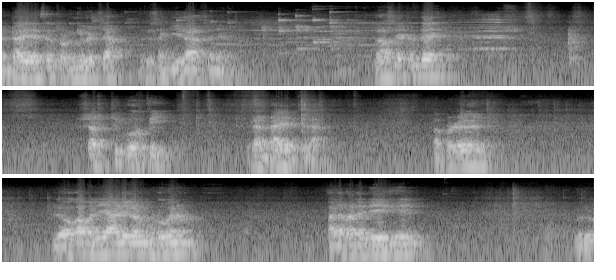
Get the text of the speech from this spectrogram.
രണ്ടായിരത്തിൽ തുടങ്ങി വെച്ച ഒരു സംഗീതാർച്ചനയാണ് ദാസേട്ടന്റെ ഷഷ്ടി പൂർത്തി രണ്ടായിരത്തിലാണ്. അപ്പോൾ ലോക മലയാളികൾ മുഴുവനും പല പല രീതിയിൽ ഒരു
